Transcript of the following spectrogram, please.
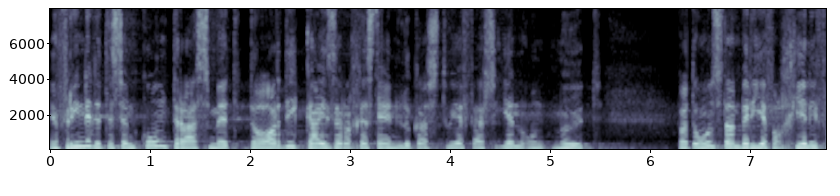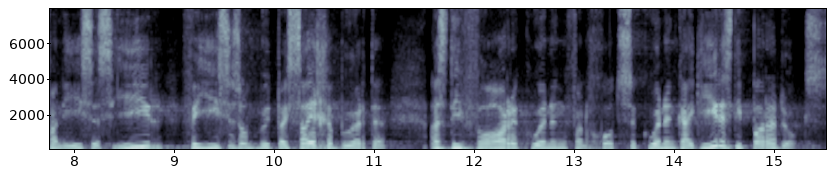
En vriende, dit is in kontras met daardie keiser Augustus in Lukas 2 vers 1 ontmoet wat ons dan by die evangelie van Jesus hier vir Jesus ontmoet by sy geboorte as die ware koning van God se koninkryk. Hier is die paradoks.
